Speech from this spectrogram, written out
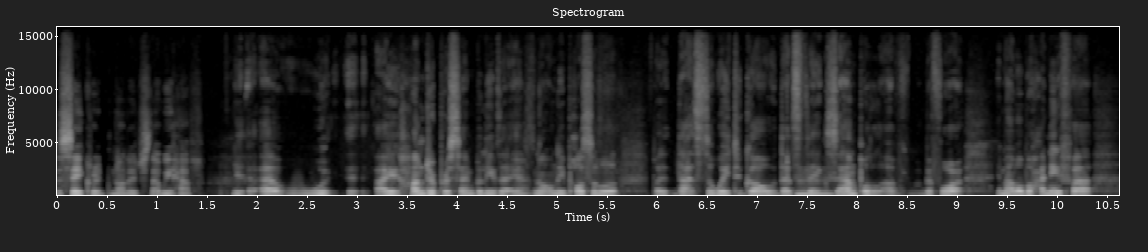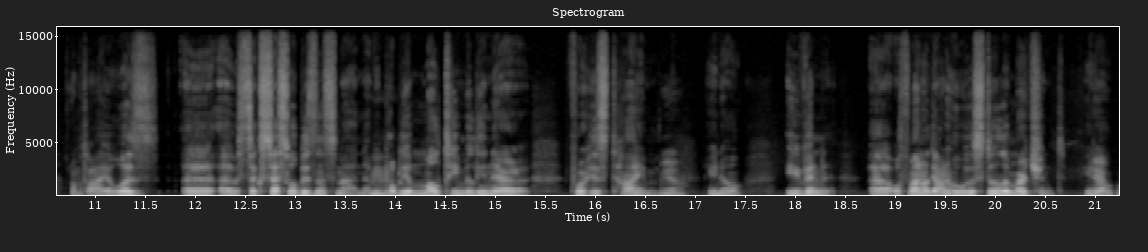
the sacred knowledge that we have? Uh, w- I hundred percent believe that yeah. it's not only possible, but that's the way to go. That's mm. the example of before. Imam Abu Hanifa was a, a successful businessman. I mean, mm. probably a multi-millionaire for his time. Yeah. You know, even uh, Uthman who was still a merchant. You know,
